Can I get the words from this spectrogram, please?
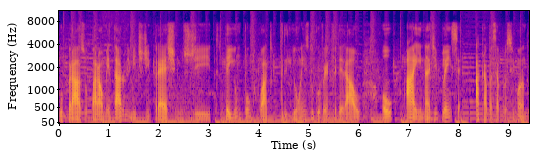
o prazo para aumentar o limite de empréstimos de 31,4 trilhões do governo federal ou a inadimplência acaba se aproximando.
